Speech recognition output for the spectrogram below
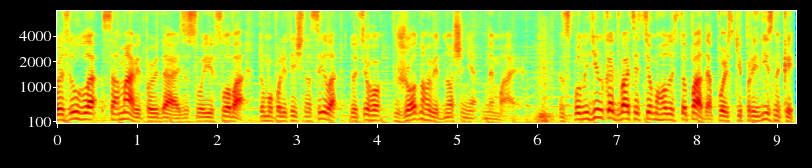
безугла сама відповідає за свої слова, тому політична сила до цього жодного відношення не має. З понеділка, 27 листопада, польські перевізники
